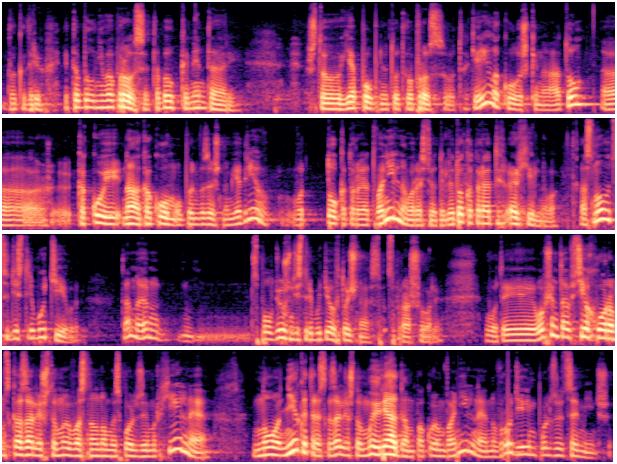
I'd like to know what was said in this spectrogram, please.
Благодарю. Это был не вопрос, это был комментарий. Что я помню тот вопрос вот Кирилла Колышкина о том, а, какой, на каком OpenVZ ядре, вот то, которое от ванильного растет, или то, которое от архильного, основываются дистрибутивы. Там, наверное, с полдюжины дистрибутивов точно спрашивали. Вот. И, в общем-то, все хором сказали, что мы в основном используем архиельное, но некоторые сказали, что мы рядом пакуем ванильное, но вроде им пользуются меньше.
